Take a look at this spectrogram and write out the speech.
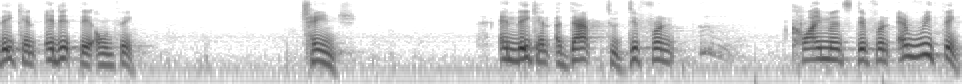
they can edit their own thing, change. And they can adapt to different climates, different everything.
